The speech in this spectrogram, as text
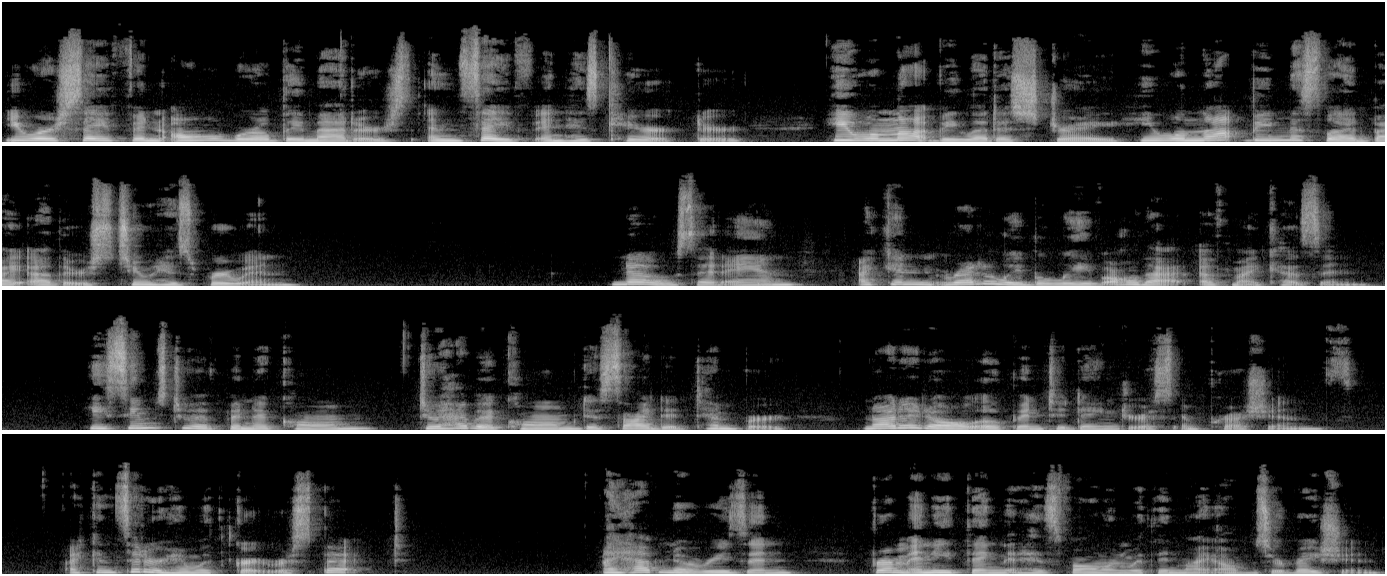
You are safe in all worldly matters, and safe in his character. He will not be led astray. He will not be misled by others to his ruin. No, said Anne, I can readily believe all that of my cousin. He seems to have been a calm, to have a calm, decided temper, not at all open to dangerous impressions. I consider him with great respect. I have no reason, from anything that has fallen within my observation,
